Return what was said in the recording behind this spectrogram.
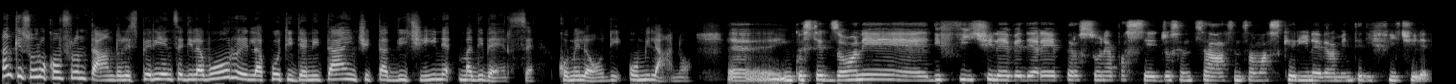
anche solo confrontando le esperienze di lavoro e la quotidianità in città vicine ma diverse come Lodi o Milano. Eh, in queste zone è difficile vedere persone a passeggio senza, senza mascherine, è veramente difficile.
